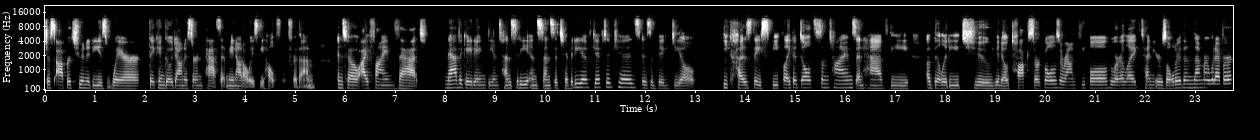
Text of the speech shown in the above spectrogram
just opportunities where they can go down a certain path that may not always be helpful for them. And so I find that navigating the intensity and sensitivity of gifted kids is a big deal because they speak like adults sometimes and have the ability to you know talk circles around people who are like 10 years older than them or whatever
